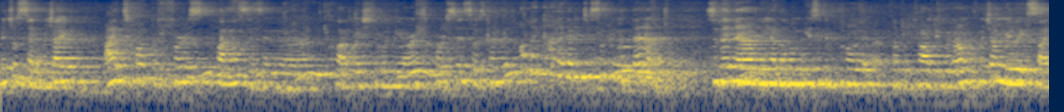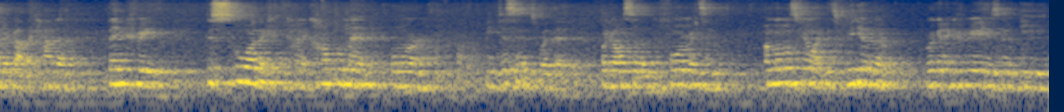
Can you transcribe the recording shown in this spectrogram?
Mitchell Center, which I, I taught the first classes in the collaboration with the arts courses, so it's kind of like, oh my god, I gotta do something with them. So then now we have the whole music component of the project, which I'm really excited about, like how to then create the score that can kind of complement or be dissonance with it, but also the performance. And I'm almost feeling like this video that we're gonna create is gonna be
